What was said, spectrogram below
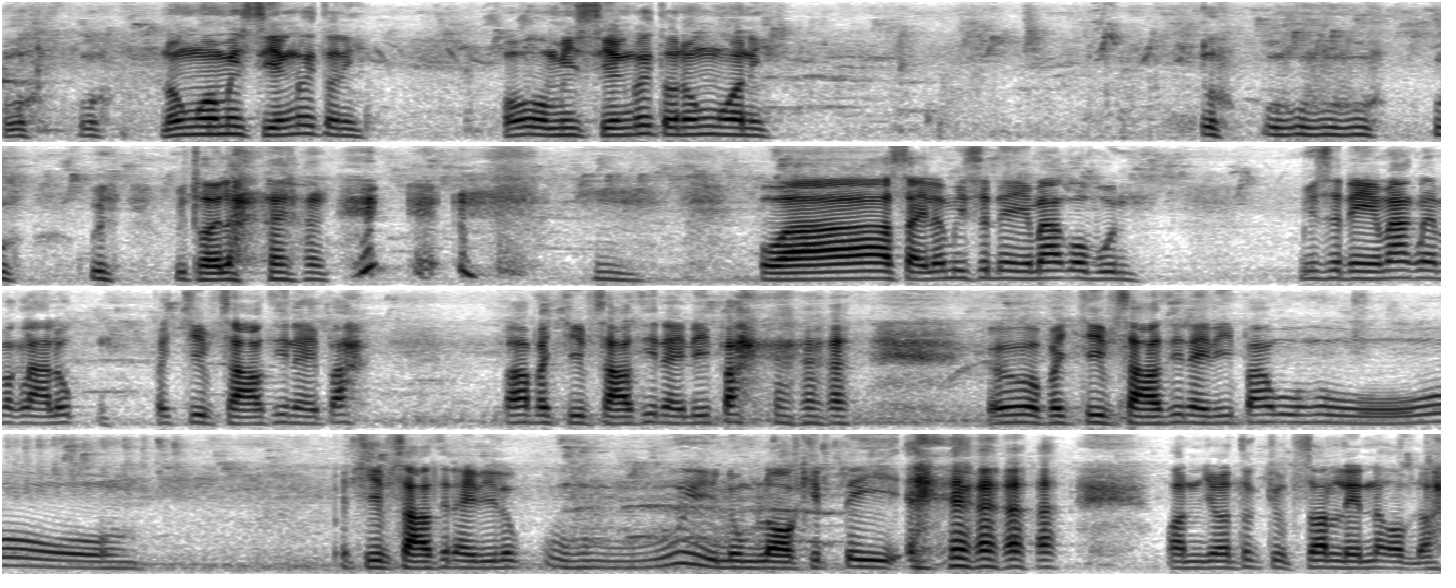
อู้อู้น้องงัวมีเสียงด้วยตัวนี้โอ้มีเสียงด้วยตัวน้องงัวนี่อู้อู้อู้อู้อู้อุ้ยอุ้ยถอยหลังถอยหลังว้าใส่แล้วมีเสน่ห์มากโอบุญมีเสน่ห์มากเลยมักลาลูกไปจีบสาวที่ไหนปะ ป้าไปจีบสาวที่ไหนดีป้าเออไปจีบสาวที่ไหนดีป้าโอ้โหไปจีบสาวที่ไหนดีลูกโอ้โหนุ่มหล่อคิตตี้อ่อนโยนทุกจุดซ่อนเลนนะอบเนาะ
